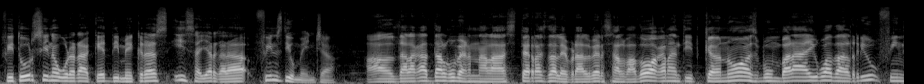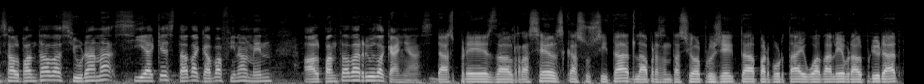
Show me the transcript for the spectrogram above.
Fitur s'inaugurarà aquest dimecres i s'allargarà fins diumenge. El delegat del govern a les Terres de l'Ebre, Albert Salvador, ha garantit que no es bombarà aigua del riu fins al pantà de Siurana si aquest ha d'acabar finalment al pantà de Riu de Canyes. Després dels recels que ha suscitat la presentació del projecte per portar aigua de l'Ebre al Priorat,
